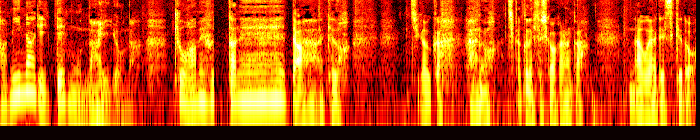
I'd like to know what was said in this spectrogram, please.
雷でもないような。今日雨降ったねー。ってあけど違うか。あの近くの人しかわからんか。名古屋ですけど。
